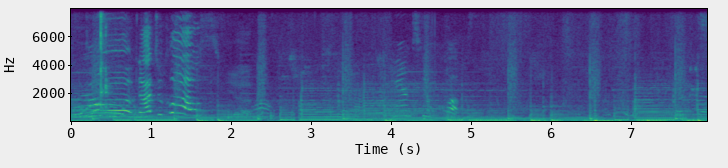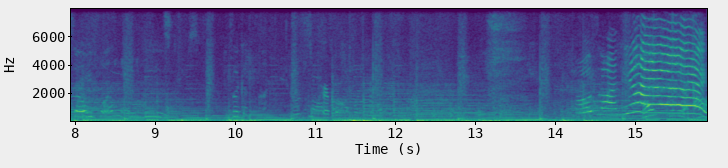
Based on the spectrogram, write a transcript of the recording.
Whoa, not too close. Like a purple. Hold on. Yay!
